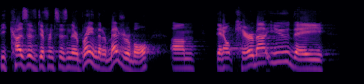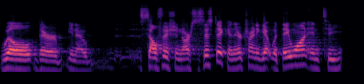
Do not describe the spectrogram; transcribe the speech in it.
because of differences in their brain that are measurable, um, they don't care about you. They will, they're, you know, selfish and narcissistic, and they're trying to get what they want. And to,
